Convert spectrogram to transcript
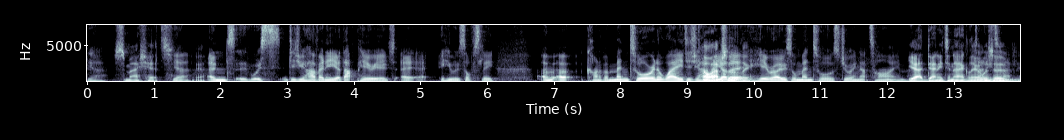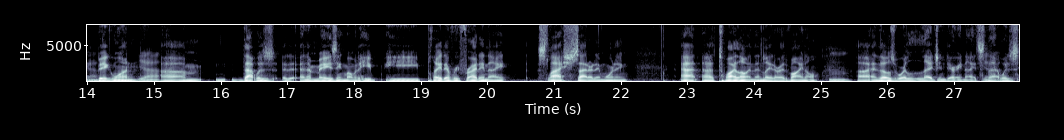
yeah. smash hits. Yeah. yeah. And it was did you have any at that period? Uh, he was obviously a, a kind of a mentor in a way. Did you have Oh, any other heroes or mentors during that time? Yeah, Danny Tenaglia Danny was a big one. Yeah. Um, that was a, an amazing moment. He he played every Friday night slash Saturday morning at uh, Twilo and then later at Vinyl, uh, and those were legendary nights. Yeah. That was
